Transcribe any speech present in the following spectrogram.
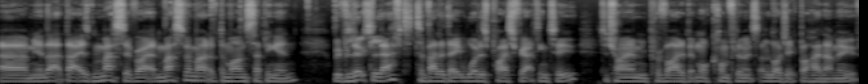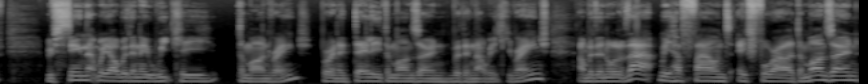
Um, you know, that, that is massive, right? A massive amount of demand stepping in. We've looked left to validate what is price reacting to, to try and provide a bit more confluence and logic behind that move. We've seen that we are within a weekly demand range. We're in a daily demand zone within that weekly range. And within all of that, we have found a four hour demand zone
